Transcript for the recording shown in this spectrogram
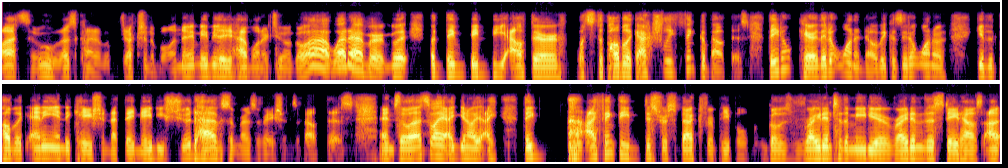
that's ooh, that's kind of objectionable. And maybe they have one or two and go ah whatever, but but they, they'd be out there. What's the public actually think about this? They don't care. They don't want to know because they don't want to give the public any indication that they maybe should have some reservations about this. And so that's why I, you know, I they I think the disrespect for people goes right into the media, right into the state house uh,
